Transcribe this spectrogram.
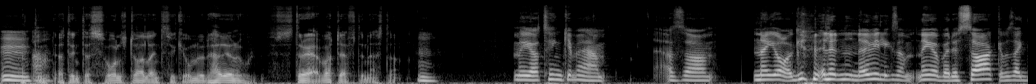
Mm. Att, det, att det inte är sålt och alla inte tycker om det. Det hade jag nog strävat efter nästan. Men jag tänker med, alltså när jag, eller nu när vi liksom, när jag började söka på så här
